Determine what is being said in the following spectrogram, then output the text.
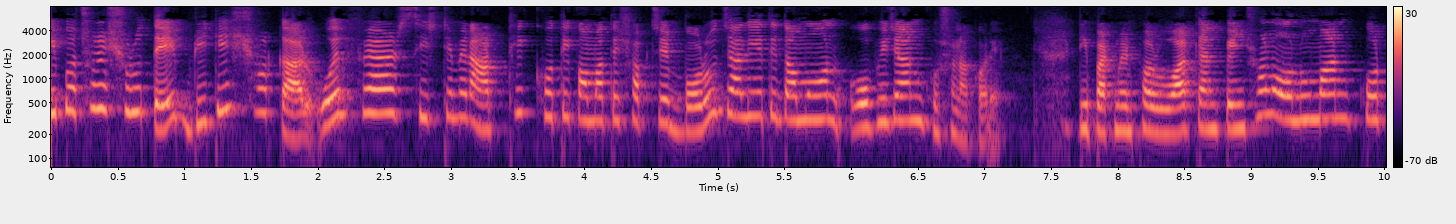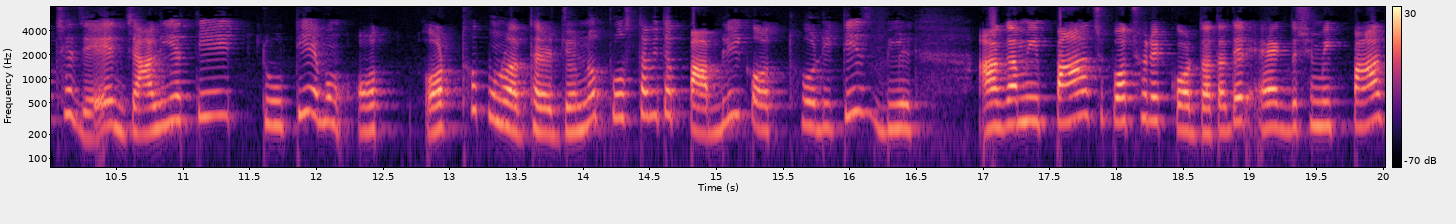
এই বছরের শুরুতে ব্রিটিশ সরকার ওয়েলফেয়ার সিস্টেমের আর্থিক ক্ষতি কমাতে সবচেয়ে বড় জালিয়াতি দমন অভিযান ঘোষণা করে। Department for work and pension অনুমান করছে যে জালিয়াতি, ত্রুটি এবং অর্থ পুনরুদ্ধারের জন্য প্রস্তাবিত পাবলিক অথরিটিস বিল আগামী পাঁচ বছরে করদাতাদের এক দশমিক পাঁচ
